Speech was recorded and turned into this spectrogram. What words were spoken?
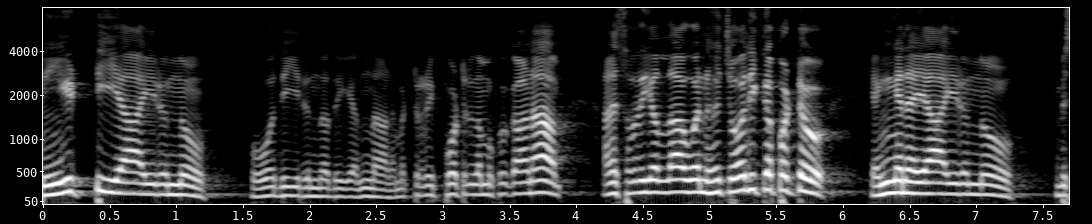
നീട്ടിയായിരുന്നു ഓതിയിരുന്നത് എന്നാണ്. മറ്റൊരു റിപ്പോർട്ടിൽ നമുക്ക് കാണാം. അനസ് റലി അള്ളാഹു അൻഹു ചോദിക്കപ്പെട്ടു എങ്ങനെയായിരുന്നു നബി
